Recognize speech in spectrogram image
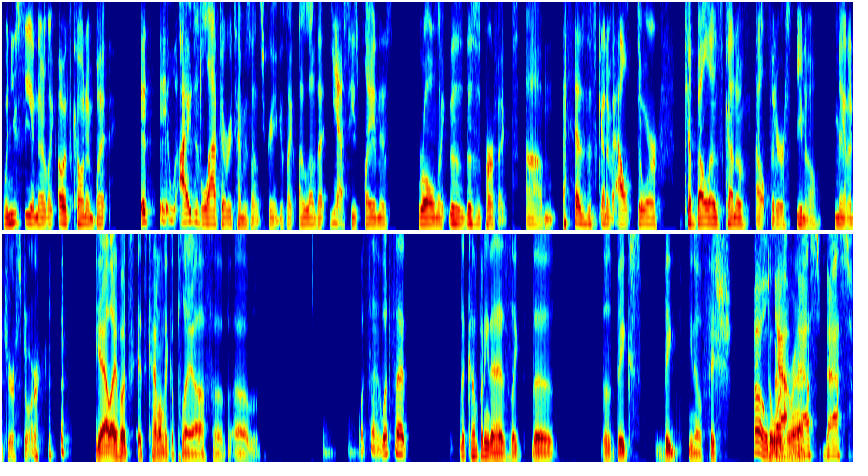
when you see him they're like oh it's conan but it, it i just laughed every time he was on screen because like i love that yes he's playing this role like this is this is perfect um as this kind of outdoor cabela's kind of outfitter you know manager store yeah i like what it's, it's kind of like a playoff of um what's that what's that the company that has like the those big big, you know, fish oh, stores ba- around. Bass, Bass,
